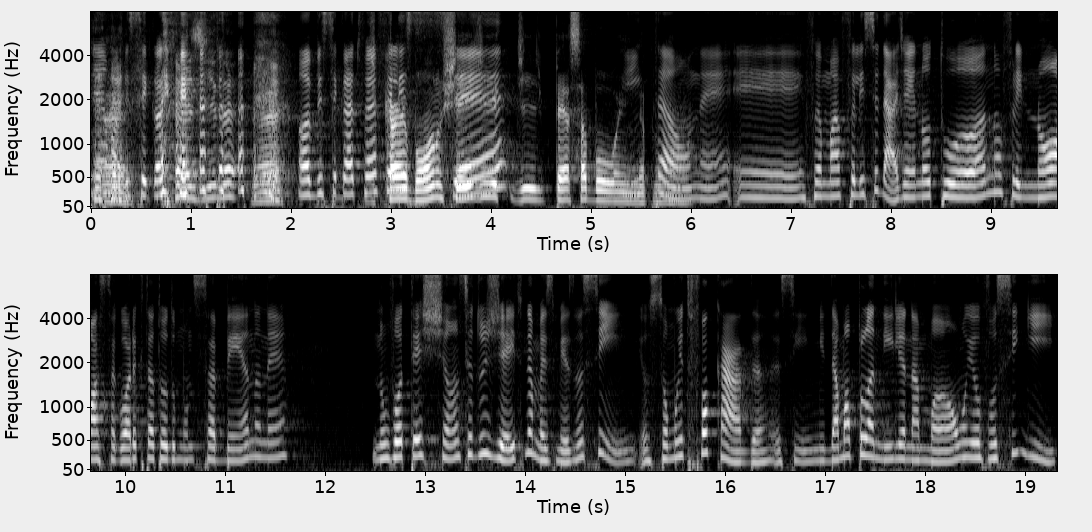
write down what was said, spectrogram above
né? Uma é. bicicleta. Imagina. É. Uma bicicleta foi a felicidade. Carbono cheio de, de, peça boa ainda. Então, né? É, foi uma felicidade. Aí no outro ano, eu falei, nossa, agora que está todo mundo sabendo, né? Não vou ter chance do jeito, né? Mas mesmo assim, eu sou muito focada. Assim, me dá uma planilha na mão e eu vou seguir.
